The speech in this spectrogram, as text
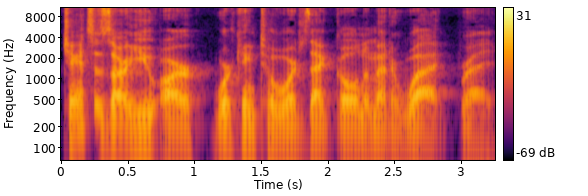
chances are you are working towards that goal no matter what right.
